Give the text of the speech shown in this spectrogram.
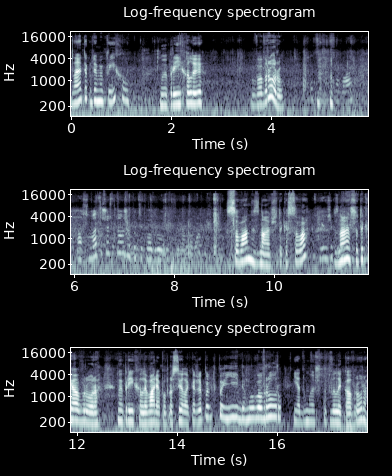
Знаєте, куди ми приїхали? Ми приїхали в Аврору. Сова. А сова це щось теж по типу Аврори. Сова, не знаю, що таке сова. Знаю, що таке Аврора. Ми приїхали, Варя попросила, каже, поїдемо в Аврору. Я думаю, що тут велика Аврора.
